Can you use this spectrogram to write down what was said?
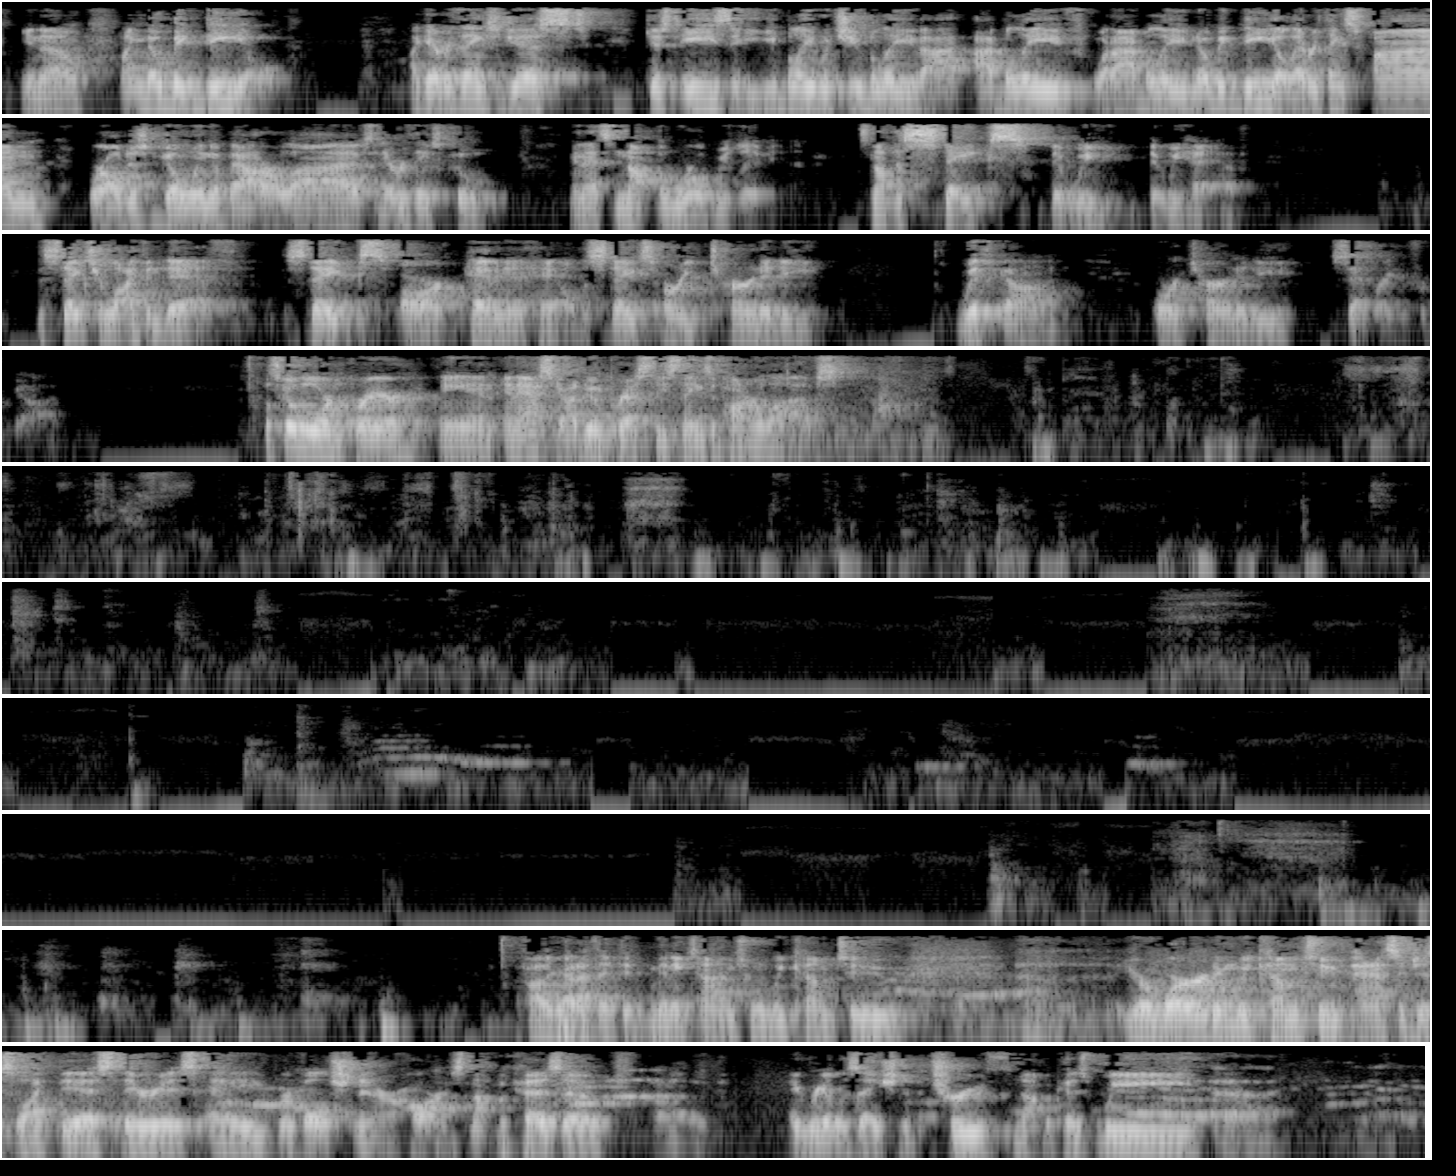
you know, like no big deal. Like everything's just, just easy. You believe what you believe. I, I believe what I believe. No big deal. Everything's fine. We're all just going about our lives and everything's cool. I mean, that's not the world we live in. It's not the stakes that we, that we have. The stakes are life and death. The stakes are heaven and hell. The stakes are eternity with God or eternity separated from God. Let's go to the Lord in prayer and, and ask God to impress these things upon our lives. Father God, I think that many times when we come to uh, your word and we come to passages like this, there is a revulsion in our hearts, not because of, of a realization of the truth, not because we, uh,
